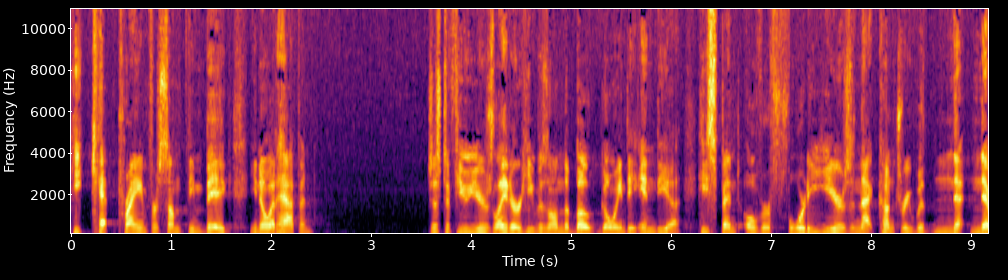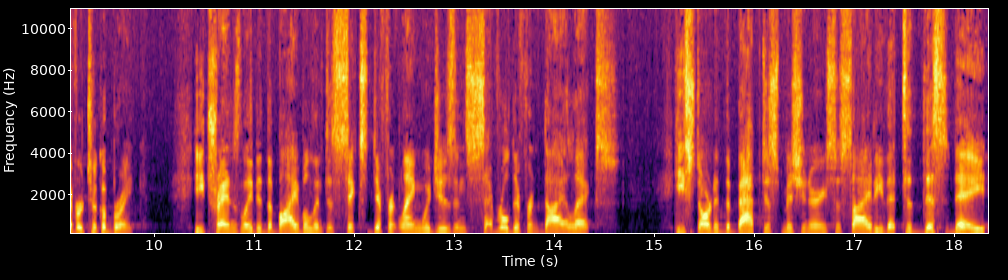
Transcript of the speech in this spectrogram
He kept praying for something big. You know what happened? Just a few years later, he was on the boat going to India. He spent over 40 years in that country with ne- never took a break. He translated the Bible into six different languages and several different dialects. He started the Baptist Missionary Society that to this day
